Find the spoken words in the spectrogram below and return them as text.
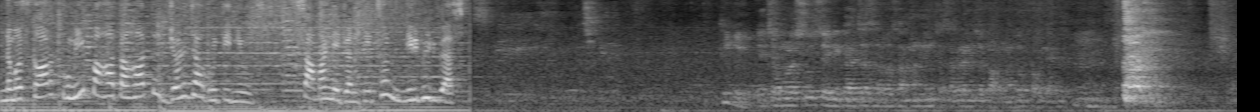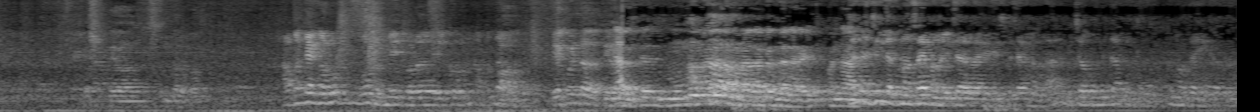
नमस्कार तुम्ही पाहत आहात जनजागृती न्यूज. सामान्य जनतेचं निर्भीड व्यासपीठ ठीक आहे. याच्यामुळे शिवसैनिकांच्या सर्वसामान्यांच्या सगळ्यांच्या भावना दुखावल्या. त्या संदर्भात आपण काय करू? बोलू. मी थोडं हे करून आपण दाखवतो. एक मिनिट ते- ते मुंबईमध्ये गुन्हा दाखल झाला आहे. पण नाही, नाही, जिल्ह्यात मला साहेबांना विचारायला लागेल एस पी साहेबांना विचारून मी दाखवतो. तुम्हाला काही करून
